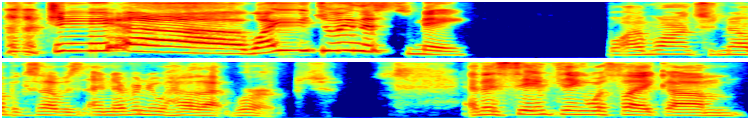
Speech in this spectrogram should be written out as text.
Gia, why are you doing this to me? Well, I wanted to know because I was I never knew how that worked. And the same thing with like um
